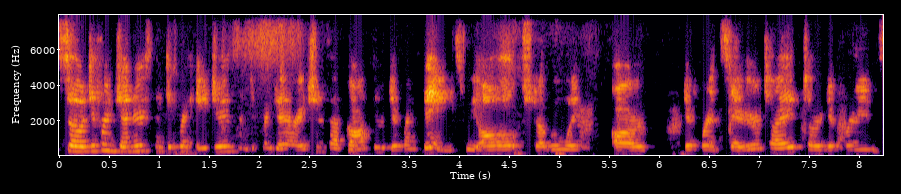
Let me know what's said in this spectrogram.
So different genders and different ages and different generations have gone through different things. We all struggle with our different stereotypes, our different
